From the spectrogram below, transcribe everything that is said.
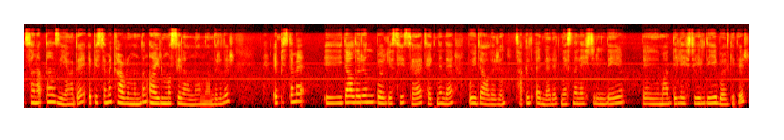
sanattan ziyade episteme kavramından ayrılmasıyla anlamlandırılır. Episteme e, ideaların bölgesi ise tekne de bu ideaların taklit edilerek nesneleştirildiği, e, maddeleştirildiği bölgedir.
